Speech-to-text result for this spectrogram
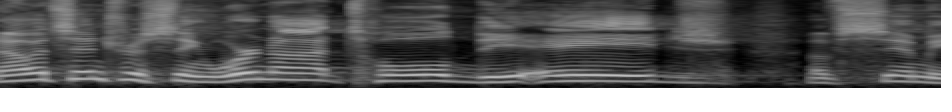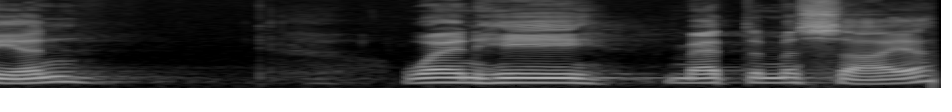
Now, it's interesting, we're not told the age of Simeon when he met the Messiah.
